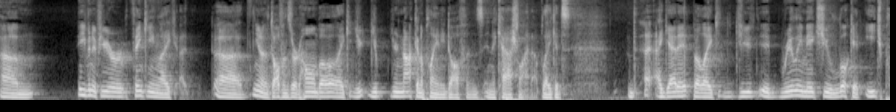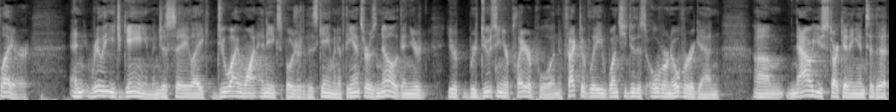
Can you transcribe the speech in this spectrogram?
um even if you're thinking like uh you know Dolphins are at home, but like you, you you're not going to play any Dolphins in the cash lineup. Like it's I get it, but like you, it really makes you look at each player and really each game and just say like, do I want any exposure to this game? And if the answer is no, then you're you're reducing your player pool. And effectively, once you do this over and over again, Um, now you start getting into the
